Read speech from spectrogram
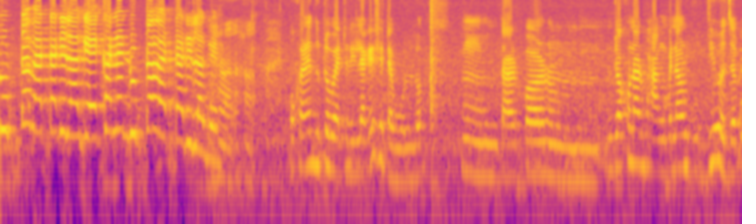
দুটো ব্যাটারি লাগে এখানে দুটো ব্যাটারি লাগে। হ্যাঁ হ্যাঁ ওখানে দুটো ব্যাটারি লাগে সেটা বলল। তারপর যখন আর ভাঙবে না ওর বুদ্ধি হয়ে যাবে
